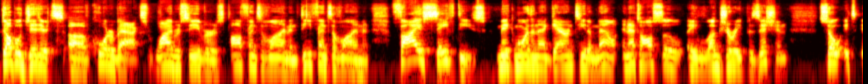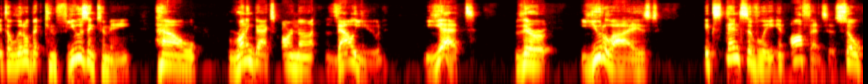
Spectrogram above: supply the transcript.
double digits of quarterbacks, wide receivers, offensive linemen, defensive linemen. Five safeties make more than that guaranteed amount, and that's also a luxury position. So it's it's a little bit confusing to me how running backs are not valued, yet they're utilized extensively in offenses. So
